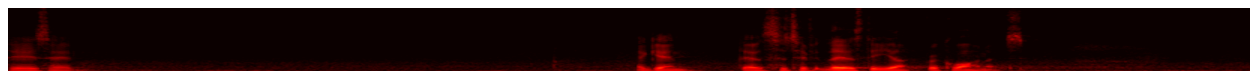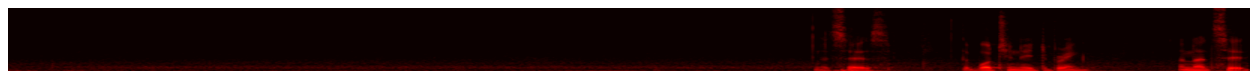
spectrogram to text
PZ. Again, there's, the, there's the uh, requirements. It says that what you need to bring, and that's it.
